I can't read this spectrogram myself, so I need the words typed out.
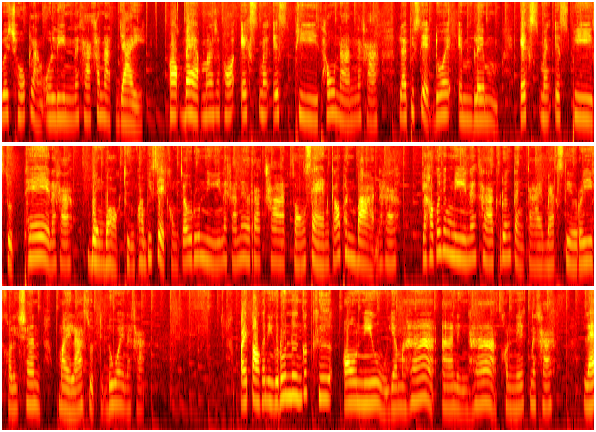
ด้วยโชคหลังโอลินนะคะ ขนาดใหญ่ ออกแบบมาเฉพาะ X Max SP เท่านั้นนะคะ และพิเศษด้วย Emblem X Max SP สุดเท่นะคะ บ่งบอกถึงความพิเศษของเจ้ารุ่นนี้นะคะ ในราคา 29,000 บาทนะคะ แล้วเขาก็ยังมีนะคะเครื่องแต่งกาย Max Series Collection ใหม่ล่าสุดด้วยนะคะ ไปต่อกันอีกรุ่นหนึ่งก็คือ All New Yamaha R15 Connect นะคะ และ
